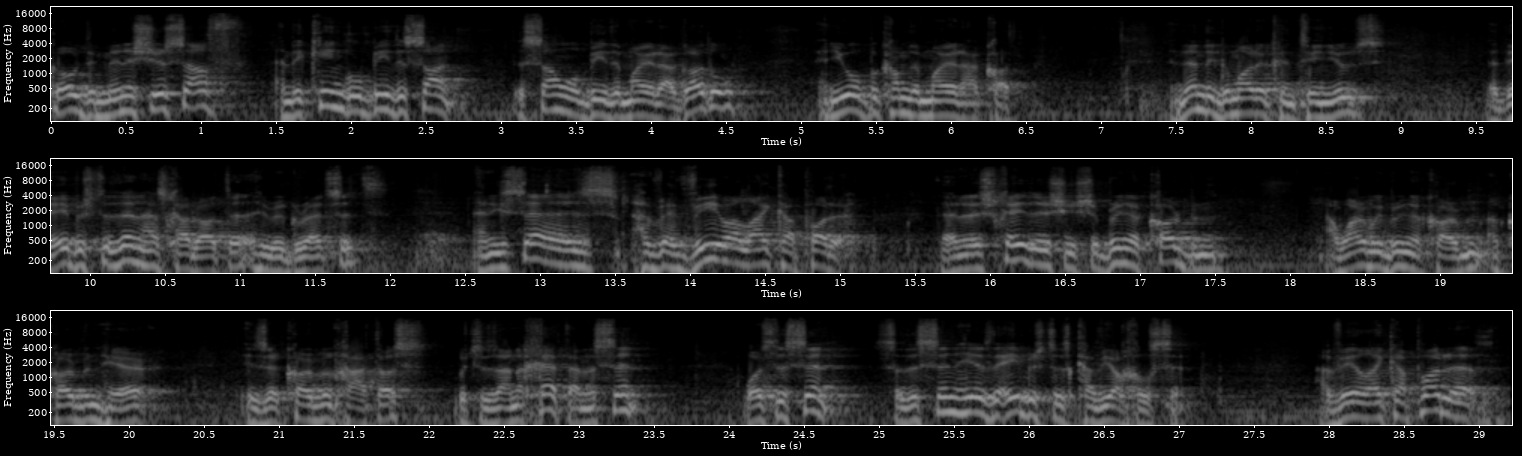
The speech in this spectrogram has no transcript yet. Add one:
Go diminish yourself, and the king will be the son. The son will be the Mayr HaGadol, and you will become the Mayr HaKot. And then the Gemara continues, that the Abishta then has charata, he regrets it, and he says, Haveviyu like kapara. That in Chedesh you should bring a carbon. Now why do we bring a carbon? A carbon here is a carbon chatos, which is on a chet, on a sin. What's the sin? So the sin here is the Abishta's kavyachal sin. Like kapara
